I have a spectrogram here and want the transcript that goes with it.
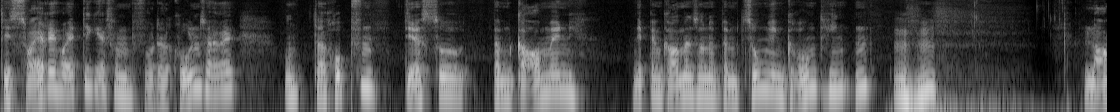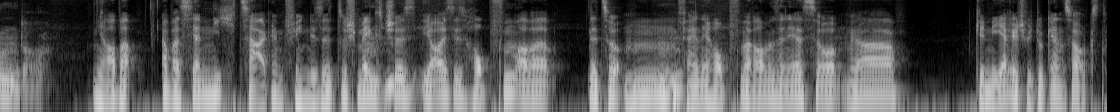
das Säurehaltige vom, von der Kohlensäure und der Hopfen, der ist so beim Gaumen, nicht beim Gaumen, sondern beim Zungengrund hinten Mhm. lang da. Ja, aber, aber sehr nichtssagend finde ich. Also, du schmeckst Mhm. schon, ja, es ist Hopfen, aber nicht so, mm, Mhm. feine Hopfenaromen, sondern eher so, ja, generisch, wie du gern sagst.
